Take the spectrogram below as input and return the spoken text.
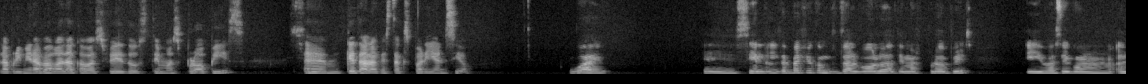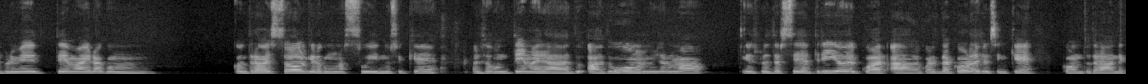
la primera vegada que vas fer dos temes propis. Sí. Eh, què tal aquesta experiència? Guai. Eh, sí, en realitat vaig fer com tot el bolo de temes propis i va ser com... El primer tema era com contrabaix sol, que era com una suite, no sé què. El segon tema era a du- a duo amb el meu germà. I després el tercer a trio, el quart a quart de cordes i el cinquè, com tota la banda.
